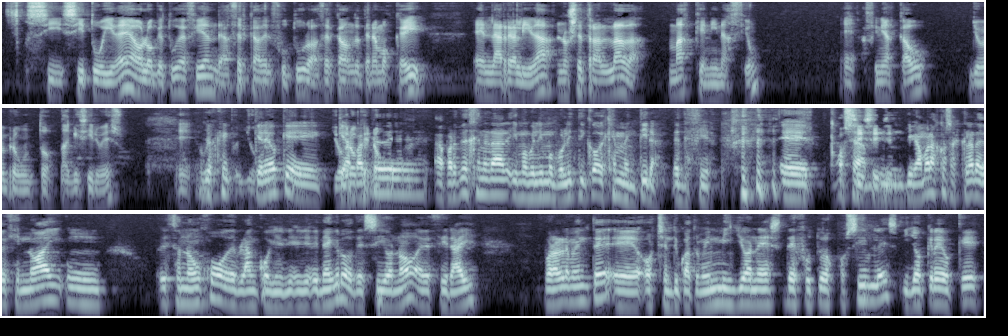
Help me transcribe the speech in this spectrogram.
si, tu idea o lo que tú defiendes acerca del futuro, acerca de dónde tenemos que ir, en la realidad no se traslada más que en inacción, eh, al fin y al cabo, yo me pregunto, ¿para qué sirve eso? Eh, yo pues creo que, aparte, De, aparte, De, generar inmovilismo político, es que es mentira. Es decir, o sea, digamos las cosas claras, es decir, no hay un, esto no es un juego de blanco y negro, de sí o no, es decir, hay probablemente eh, 84 mil millones de futuros posibles y yo creo que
